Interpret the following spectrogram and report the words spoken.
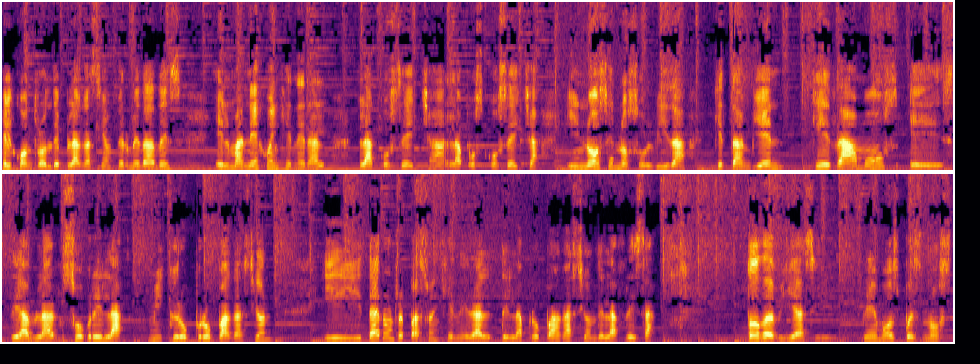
el control de plagas y enfermedades, el manejo en general, la cosecha, la poscosecha y no se nos olvida que también quedamos de hablar sobre la micropropagación y dar un repaso en general de la propagación de la fresa. Todavía, si vemos, pues nos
